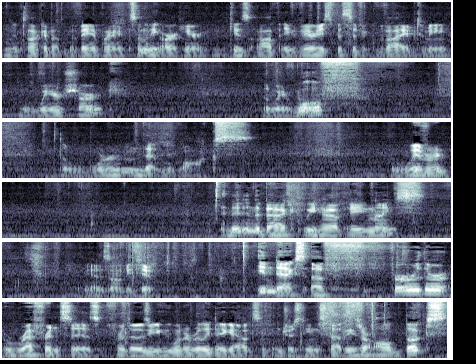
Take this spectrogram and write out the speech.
I'm going to talk about the vampire. Some of the art here gives off a very specific vibe to me. The were shark, the werewolf, the worm that walks, the wyvern, and then in the back we have a nice, we got a zombie too, index of further references for those of you who want to really dig out some interesting stuff. These are all books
